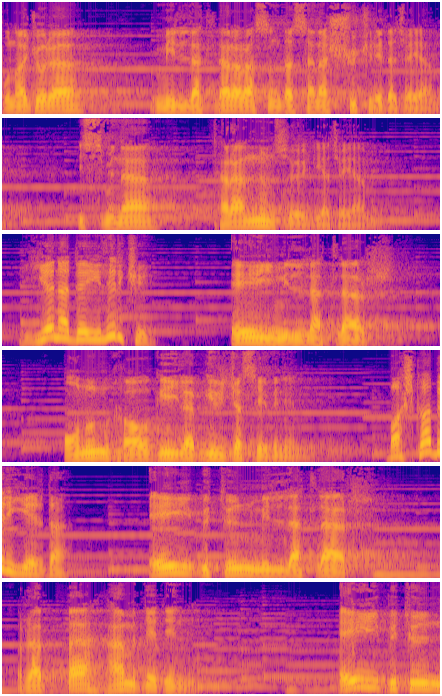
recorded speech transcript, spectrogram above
Buna görə millətlər arasında sənə şükr edəcəyəm, isminə tərənnüm söyləyəcəyəm. Yenə deyilir ki, Ey millətlər, onun xalqı ilə bircə sevinin. başqa bir yerdə, Ey bütün millətlər, Rəbbə həmd edin. Ey bütün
